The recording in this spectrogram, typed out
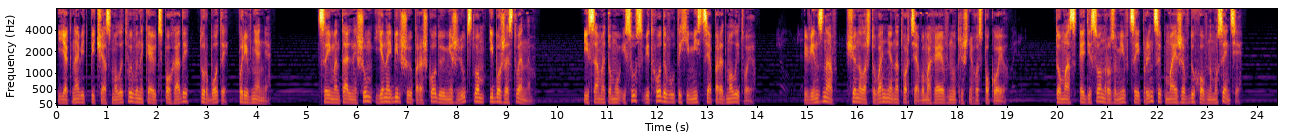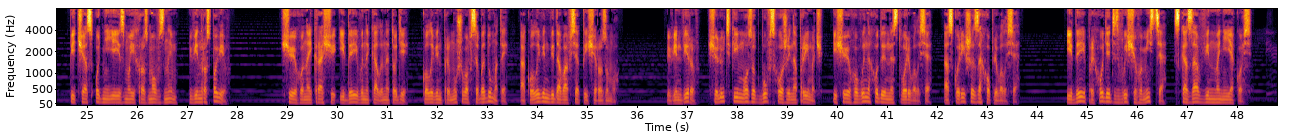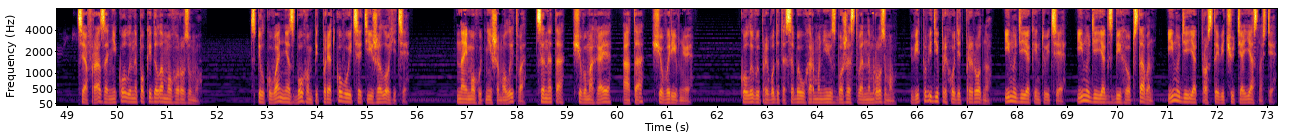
Як навіть під час молитви виникають спогади, турботи, порівняння? Цей ментальний шум є найбільшою перешкодою між людством і божественним. І саме тому Ісус відходив у тихі місця перед молитвою. Він знав, що налаштування на Творця вимагає внутрішнього спокою. Томас Едісон розумів цей принцип майже в духовному сенсі. Під час однієї з моїх розмов з ним він розповів, що його найкращі ідеї виникали не тоді, коли він примушував себе думати, а коли він віддавався тиші розуму. Він вірив, що людський мозок був схожий на приймач, і що його винаходи не створювалися, а скоріше захоплювалися. Ідеї приходять з вищого місця, сказав він мені якось. Ця фраза ніколи не покидала мого розуму. Спілкування з Богом підпорядковується тій же логіці. Наймогутніша молитва це не та, що вимагає, а та, що вирівнює. Коли ви приводите себе у гармонію з божественним розумом, відповіді приходять природно, іноді як інтуїція, іноді як збіги обставин, іноді як просте відчуття ясності.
